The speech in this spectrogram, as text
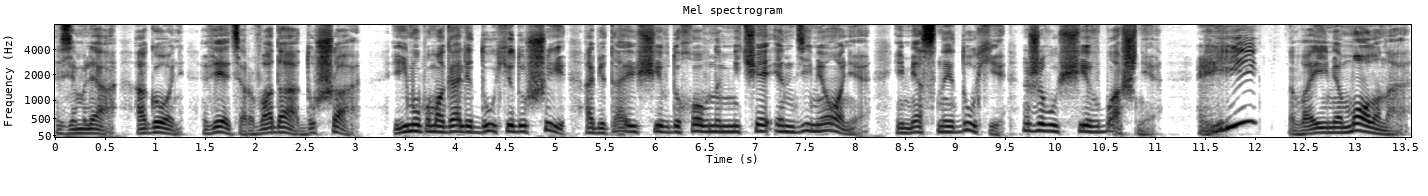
Земля, огонь, ветер, вода, душа. Ему помогали духи души, обитающие в духовном мече Эндимионе, и местные духи, живущие в башне. «Ри?» во имя Молона.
